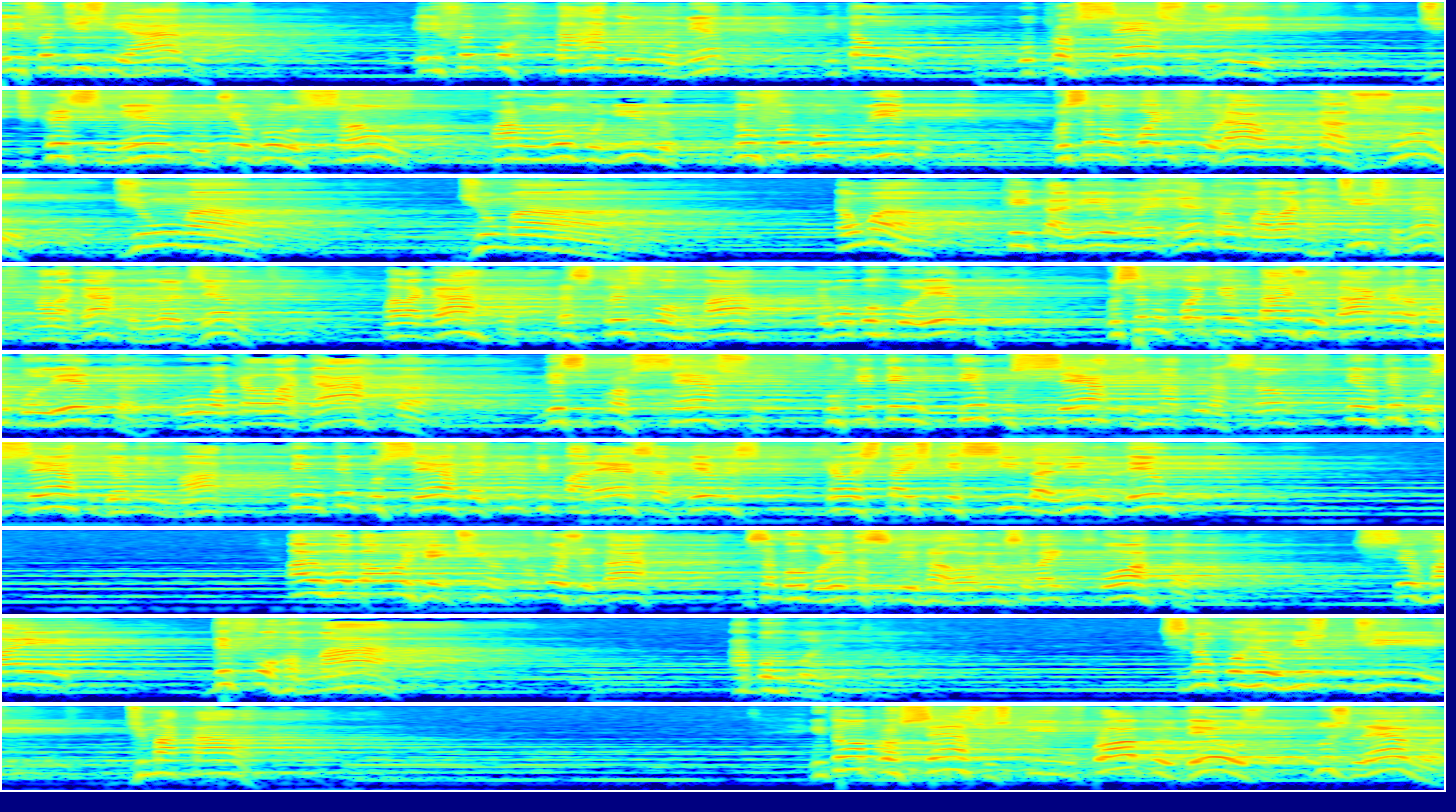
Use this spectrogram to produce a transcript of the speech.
ele foi desviado, ele foi cortado em um momento. Então, o processo de, de, de crescimento, de evolução para um novo nível não foi concluído. Você não pode furar um casulo de uma de uma é uma quem está ali, entra uma lagartixa, né? uma lagarta, melhor dizendo, uma lagarta para se transformar em uma borboleta. Você não pode tentar ajudar aquela borboleta ou aquela lagarta nesse processo, porque tem o tempo certo de maturação, tem o tempo certo de anonimato, tem o tempo certo daquilo que parece apenas que ela está esquecida ali no tempo. Ah, eu vou dar um jeitinho aqui, eu vou ajudar essa borboleta se livrar logo, você vai corta, você vai deformar a borboleta, se não correr o risco de, de matá-la. Então há processos que o próprio Deus nos leva.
